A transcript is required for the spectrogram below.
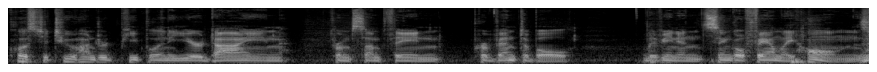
close to 200 people in a year dying from something preventable, living in single family homes,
